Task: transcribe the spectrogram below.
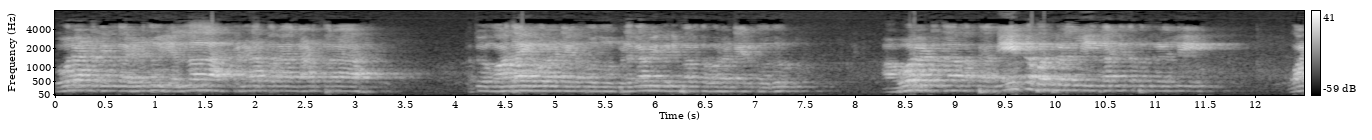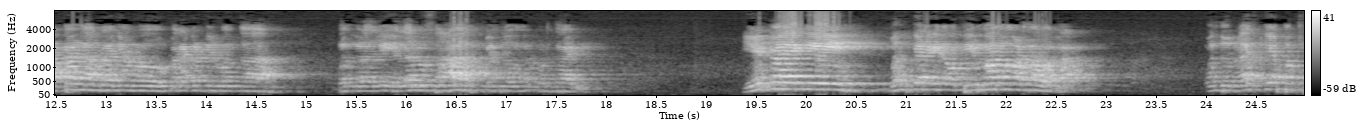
ಹೋರಾಟದಿಂದ ಹಿಡಿದು ಎಲ್ಲ ಕನ್ನಡ ಪರ ನಾಡಪರ ಅಥವಾ ಮಾದಾಯಿ ಹೋರಾಟ ಇರ್ಬೋದು, ಬೆಳಗಾವಿ ಗಡಿಭಾಗದ ಹೋರಾಟ ಇರ್ಬೋದು, ಆ ಹೋರಾಟದ ಮತ್ತೆ ಅನೇಕ ಪದಗಳಲ್ಲಿ ರಾಜ್ಯದ ಪದಗಳಲ್ಲಿ ವಾಟಾಳ್ ನಾಗರಾಜ್ ಅವರು ಬಂದ್ಗಳಲ್ಲಿ ಎಲ್ಲರೂ ಸಹ ಬೆಂಬಲವನ್ನು ಕೊಡ್ತಾ ಇದ್ರು ಏಕಾಏಕಿ ಬಂದ್ ನಾವು ತೀರ್ಮಾನ ಮಾಡಿದವಾಗ ಒಂದು ರಾಜಕೀಯ ಪಕ್ಷ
